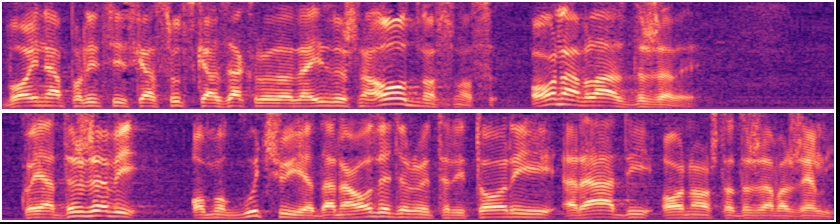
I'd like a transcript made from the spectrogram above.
vojna, policijska, sudska, zakonodavna, izvršna, odnosno ona vlast države koja državi omogućuje da na određenoj teritoriji radi ono što država želi.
